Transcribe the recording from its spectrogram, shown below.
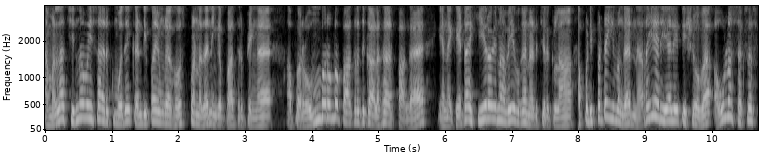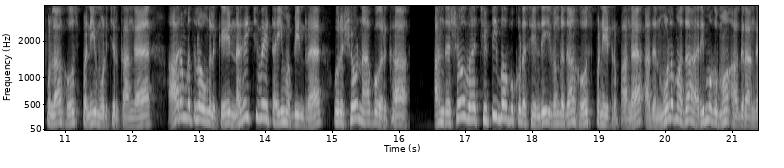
நம்மளாம் சின்ன வயசா இருக்கும்போதே கண்டிப்பாக இவங்களை ஹோஸ்ட் பண்ணதை நீங்கள் பார்த்துருப்பீங்க. அப்போ ரொம்ப ரொம்ப பார்க்குறதுக்கு அழகா இருப்பாங்க. என்னை கேட்டால் ஹீரோயினாவே இவங்க நடிச்சிருக்கலாம். அப்படிப்பட்ட இவங்க நிறைய ரியாலிட்டி ஷோவை அவ்வளோ சக்ஸஸ்ஃபுல்லாக ஹோஸ்ட் பண்ணி முடிச்சிருக்காங்க. ஆரம்பத்தில் உங்களுக்கு நகைச்சுவை டைம் அப்படின்ற ஒரு ஷோ ஞாபகம் இருக்கா? அந்த ஷோவை சிட்டி பாபு கூட சேர்ந்து இவங்க தான் ஹோஸ்ட் பண்ணிட்டு இருப்பாங்க அதன் மூலமாக தான் அறிமுகமும் ஆகுறாங்க.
